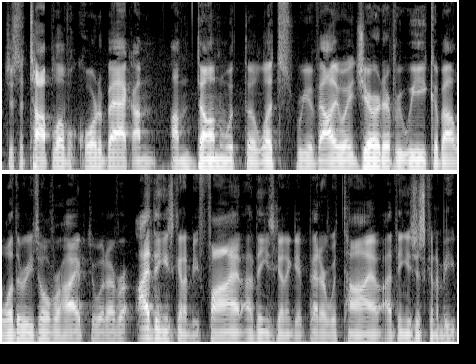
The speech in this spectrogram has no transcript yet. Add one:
just a top level quarterback. I'm I'm done with the let's reevaluate Jared every week about whether he's overhyped or whatever. I think he's going to be fine. I think he's going to get better with time. I think he's just going to be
